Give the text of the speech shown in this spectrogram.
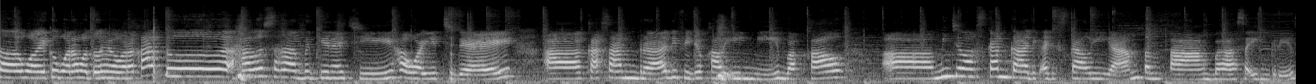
Assalamualaikum warahmatullahi wabarakatuh. Halo sahabat Genaci, how are you today? Uh, Kak Sandra di video kali ini bakal uh, menjelaskan ke adik-adik sekalian tentang bahasa Inggris.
